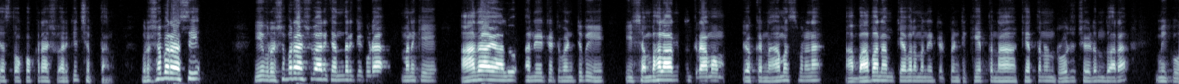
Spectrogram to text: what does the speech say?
చేస్తే ఒక్కొక్క రాశి వారికి చెప్తాను. వృషభ రాశి ఈ వృషభ రాశి వారికి అందరికీ కూడా మనకి ఆదాయాలు అనేటటువంటివి ఈ శంభాల గ్రామం యొక్క నామస్మరణ ఆ బాబానాం కేవలం అనేటటువంటి కీర్తన కీర్తనను రోజు చేయడం ద్వారా మీకు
